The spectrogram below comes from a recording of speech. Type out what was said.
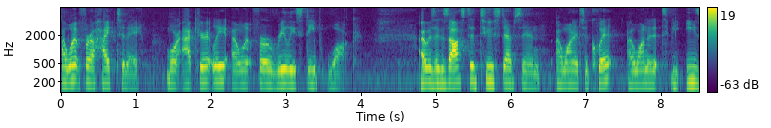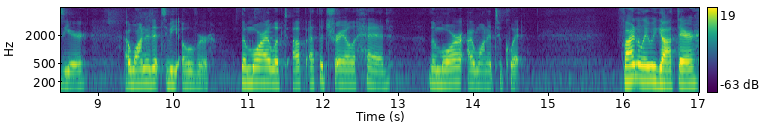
I went for a hike today. More accurately, I went for a really steep walk. I was exhausted two steps in. I wanted to quit. I wanted it to be easier. I wanted it to be over. The more I looked up at the trail ahead, the more I wanted to quit. Finally, we got there,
